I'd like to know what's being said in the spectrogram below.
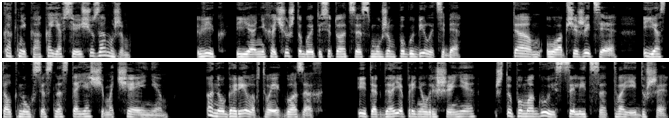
Как-никак, а я все еще замужем. «Вик, я не хочу, чтобы эта ситуация с мужем погубила тебя. Там, у общежития, я столкнулся с настоящим отчаянием. Оно горело в твоих глазах. И тогда я принял решение, что помогу исцелиться твоей душе.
